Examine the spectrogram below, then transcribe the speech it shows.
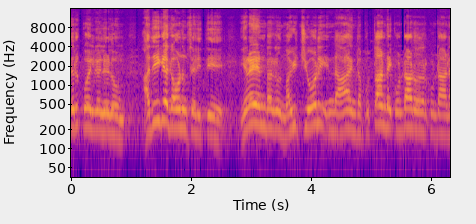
திருக்கோயில்களிலும் அதிக கவனம் செலுத்தி இறையன்பர்கள் மகிழ்ச்சியோடு இந்த இந்த புத்தாண்டை கொண்டாடுவதற்குண்டான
